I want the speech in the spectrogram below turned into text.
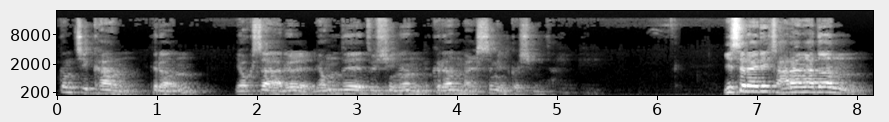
끔찍한 그런 역사를 염두에 두시는 그런 말씀일 것입니다. 이스라엘이 자랑하던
